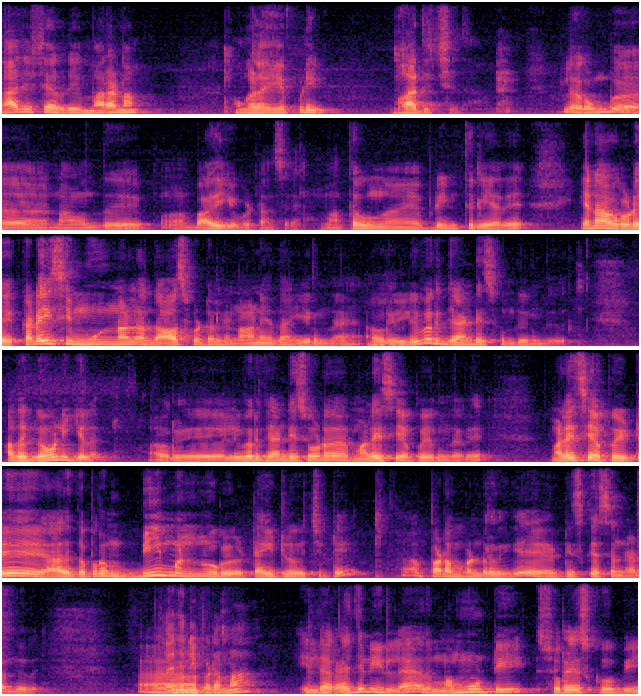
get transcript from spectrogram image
ராஜேஸ்வருடைய மரணம் உங்களை எப்படி பாதிச்சுது? இல்லை ரொம்ப நான் வந்து பாதிக்கப்பட்டேன் சார். மற்றவங்க எப்படின்னு தெரியாது. ஏன்னா அவருடைய கடைசி மூணு நாள் அந்த ஹாஸ்பிட்டலில் நானே தான் இருந்தேன். அவர் லிவர் ஜாண்டிஸ் வந்து இருந்தது. அதை கவனிக்கலை. அவர் லிவர் ஜாண்டிஸோட மலேசியா போயிருந்தார். மலேசியா போயிட்டு அதுக்கப்புறம் பீமன்னு ஒரு டைட்டில் வச்சுட்டு படம் பண்ணுறதுக்கு டிஸ்கஷன் நடந்தது. ரஜினி படமா? இல்லை ரஜினி இல்லை அது மம்மூட்டி சுரேஷ் கோபி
